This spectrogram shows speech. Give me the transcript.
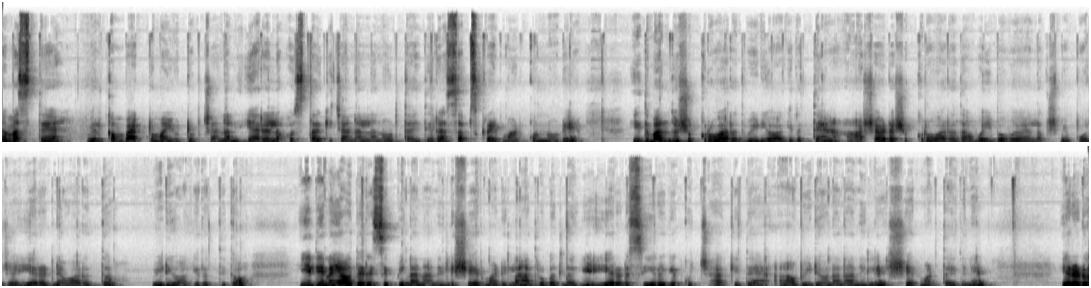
ನಮಸ್ತೆ welcome back to my YouTube channel ಯಾರೆಲ್ಲ ಹೊಸದಾಗಿ ಚಾನಲ್ನ ನೋಡ್ತಾ ಇದ್ದೀರಾ ಸಬ್ಸ್ಕ್ರೈಬ್ ಮಾಡ್ಕೊಂಡು ನೋಡಿ. ಇದು ಬಂದು ಶುಕ್ರವಾರದ ವಿಡಿಯೋ ಆಗಿರುತ್ತೆ. ಆಷಾಢ ಶುಕ್ರವಾರದ ವೈಭವ ಲಕ್ಷ್ಮೀ ಪೂಜೆ ಎರಡನೇ ವಾರದ್ದು ವಿಡಿಯೋ ಆಗಿರುತ್ತಿದ್ದು ಈ ದಿನ ಯಾವುದೇ ರೆಸಿಪಿನ ನಾನಿಲ್ಲಿ ಶೇರ್ ಮಾಡಿಲ್ಲ. ಅದ್ರ ಬದಲಾಗಿ ಎರಡು ಸೀರೆಗೆ ಕುಚ್ಚು ಹಾಕಿದ್ದೆ. ಆ ವಿಡಿಯೋನ ನಾನಿಲ್ಲಿ ಶೇರ್ ಮಾಡ್ತಾ ಇದ್ದೀನಿ. ಎರಡು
